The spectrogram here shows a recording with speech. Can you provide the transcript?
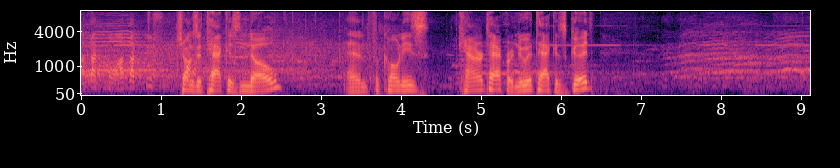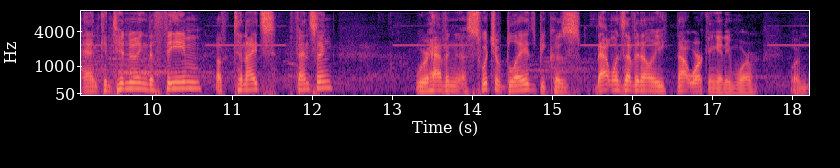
Attack no. Attack push. Cheung's attack is no. And Foconi's counterattack or new attack is good. And continuing the theme of tonight's fencing, we're having a switch of blades because that one's evidently not working anymore. When,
